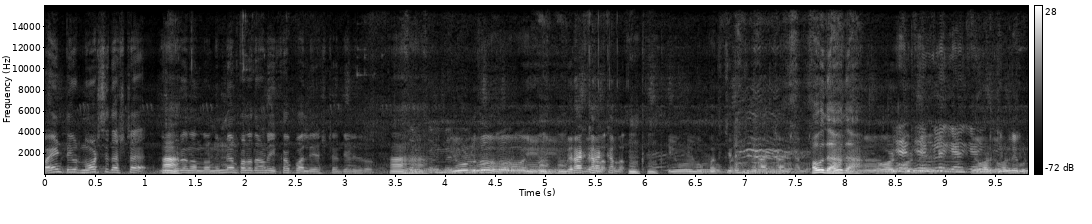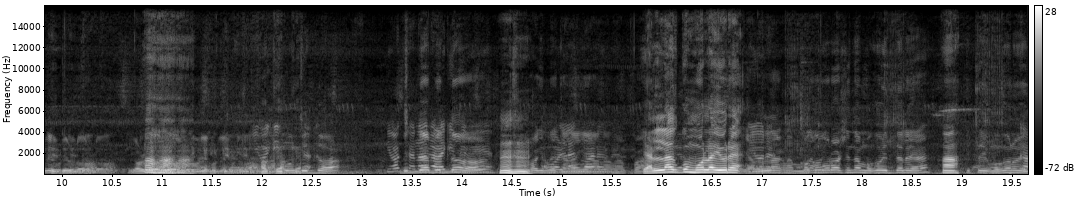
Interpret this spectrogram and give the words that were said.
ಪಾಯಿಂಟ್ ಇವ್ರು ನೋಡ್ಸಿದಷ್ಟೇ. ನಂದು ನಿಮ್ಮೆ ಫಲ ತಗೊಂಡು ಇಕ್ಕಪ್ಪ ಅಲ್ಲಿ ಅಷ್ಟೇ ಅಂತ ಹೇಳಿದ್ರು ಇವಳದು ಮಿರಾಕಲ್ ಇವಳು ಬದುಕಿದ ಮಿರಾಕಲ್ ಹೌದಾ? ಏಳು ತಿಂಗಳು ಏಳು ತಿಂಗಳು ಹುಟ್ಟಿದ್ದು ಇವಳು ಏಳು ತಿಂಗಳು ಹುಟ್ಟಿದ್ದು ಬಿದ್ದು ಬಿದ್ದೆ ಎಲ್ಲದಕ್ಕೂ ಮೂಲ ಇವರೇ. ಎಲ್ಲ ಮಗು ಮೂರು ವರ್ಷದಿಂದ ಮಗು ಇದ್ದಲೇ ಮಗುನೂ ಇದೆ.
